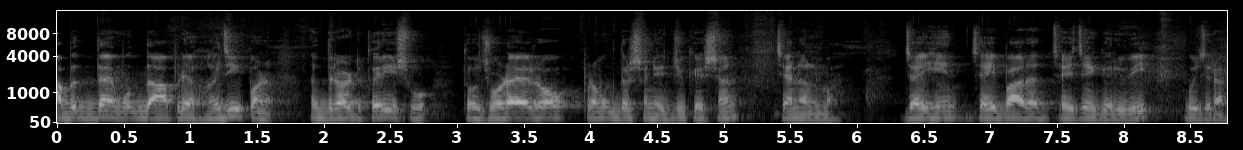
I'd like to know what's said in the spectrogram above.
આ બધા મુદ્દા આપણે હજી પણ દ્રઢ કરીશું. તો જોડાયેલો રહો પ્રમુખ દર્શન એજ્યુકેશન ચેનલમાં. જય હિન્દ, જય ભારત, જય જય ગરવી ગુજરાત.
